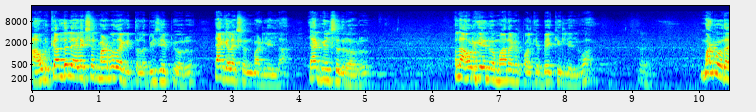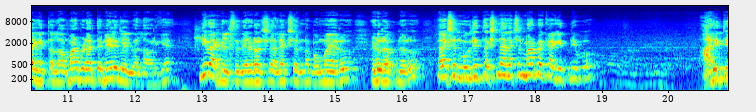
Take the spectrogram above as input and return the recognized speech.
ಅವ್ರ ಕಾಲದಲ್ಲಿ ಎಲೆಕ್ಷನ್ ಮಾಡ್ಬೋದಾಗಿತ್ತಲ್ಲ ಬಿ ಜೆ ಪಿಯವರು ಯಾಕೆ ಎಲೆಕ್ಷನ್ ಮಾಡಲಿಲ್ಲ? ಯಾಕೆ ನಿಲ್ಲಿಸಿದ್ರು ಅವರು? ಅಲ್ಲ, ಅವ್ರಿಗೇನು ಮಹಾನಗರ ಪಾಲಿಕೆ ಬೇಕಿರಲಿಲ್ವಾ? ಮಾಡ್ಬೋದಾಗಿತ್ತಲ್ಲ, ಅವ್ರು ಮಾಡಬೇಡ ಅಂತ ಹೇಳಿರ್ಲಿಲ್ವಲ್ಲ ಅವ್ರಿಗೆ? ನೀವ್ಯಾಕೆ ನಿಲ್ಲಿಸಿದ್ರು ಎರಡು ವರ್ಷ ಎಲೆಕ್ಷನ್ನ ಬೊಮ್ಮಾಯರು, ಯಡಿಯೂರಪ್ಪನವರು ಎಲೆಕ್ಷನ್ ಮುಗಿದಿದ ತಕ್ಷಣ ಎಲೆಕ್ಷನ್ ಮಾಡಬೇಕಾಗಿತ್ತು ನೀವು. ಆ ರೀತಿ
